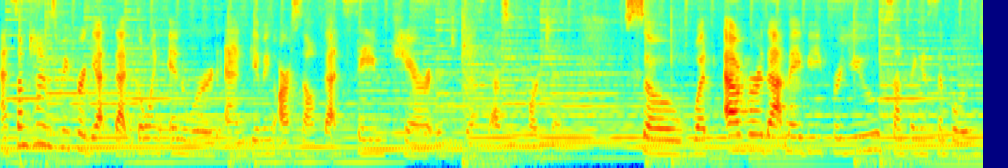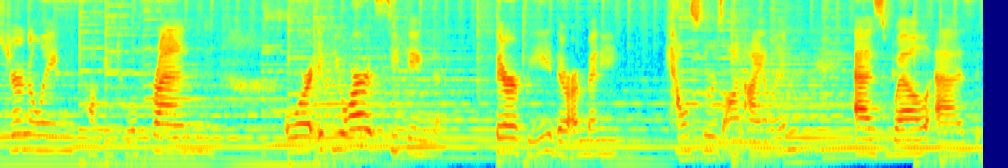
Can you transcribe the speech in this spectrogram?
and sometimes we forget that going inward and giving ourselves that same care is just as important. So whatever that may be for you, something as simple as journaling, talking to a friend, or if you are seeking therapy, there are many counselors on island, as well as if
